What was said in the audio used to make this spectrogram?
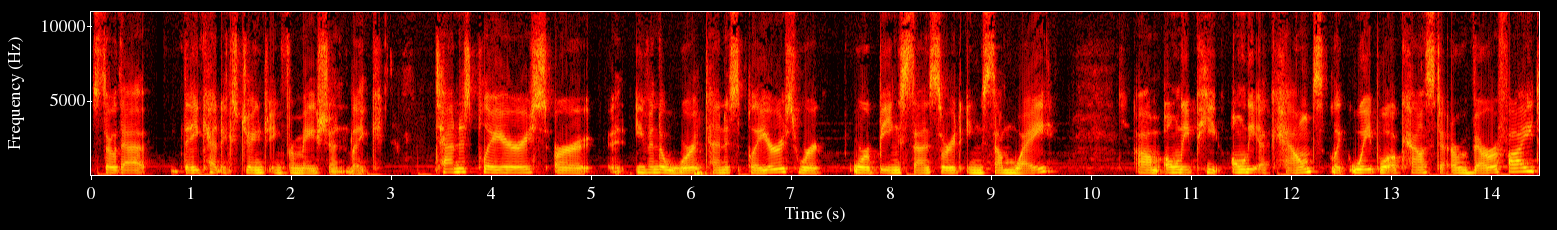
so that they can exchange information. Like tennis players or even the word tennis players were were being censored in some way. Um, only pe- only accounts like Weibo accounts that are verified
